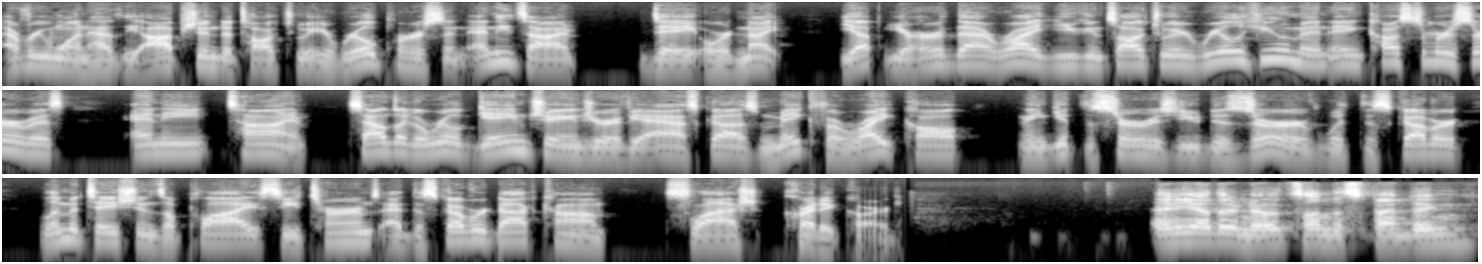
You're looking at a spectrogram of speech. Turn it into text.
everyone has the option to talk to a real person anytime, day or night. Yep, you heard that right. You can talk to a real human in customer service anytime. Sounds like a real game changer if you ask us. Make the right call and get the service you deserve with Discover. Limitations apply. See terms at discover.com slash credit card. Any other notes on the spending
